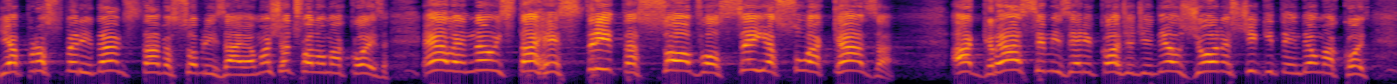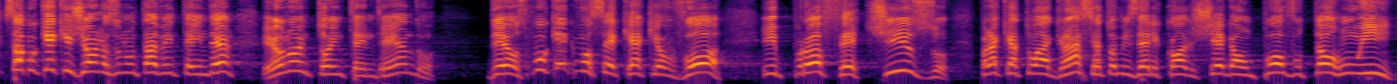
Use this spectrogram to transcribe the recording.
e a prosperidade estava sobre Israel. Mas deixa eu te falar uma coisa: ela não está restrita só a você e a sua casa. A graça e misericórdia de Deus, Jonas tinha que entender uma coisa. Sabe por que, que Jonas não estava entendendo? Eu não estou entendendo. Deus, por que, que você quer que eu vou e profetizo para que a tua graça e a tua misericórdia chegue a um povo tão ruim?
